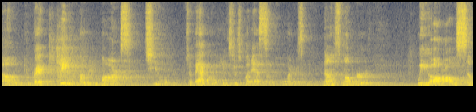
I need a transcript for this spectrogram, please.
um, her remarks to tobacco users, but as supporters, non-smokers, we are also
